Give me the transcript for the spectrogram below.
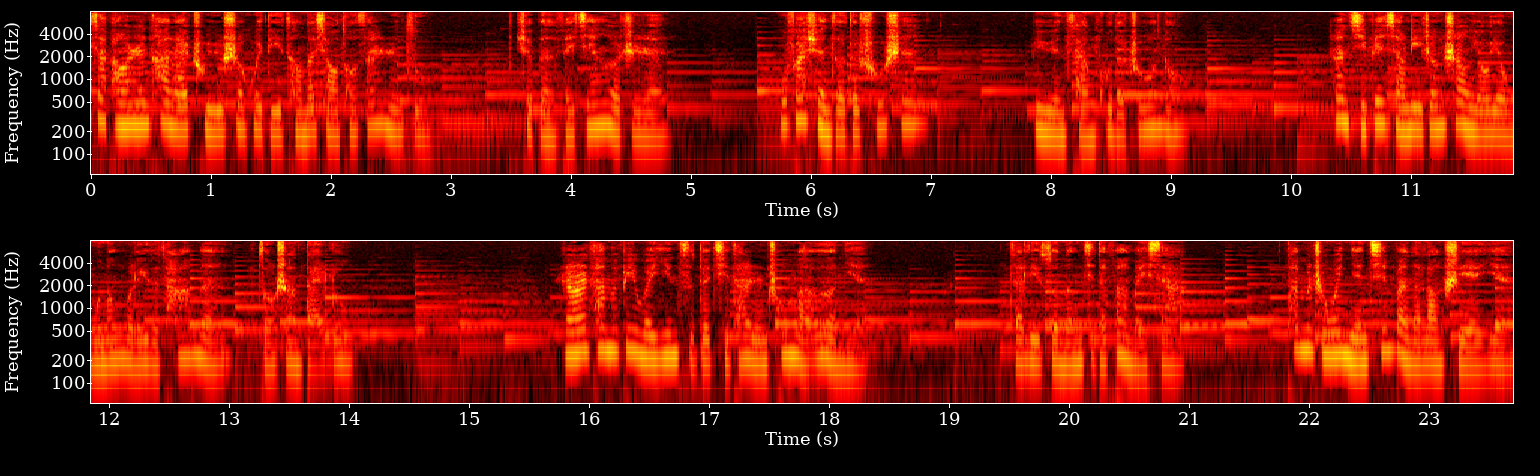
而在旁人看来，处于社会底层的小偷三人组，却本非奸恶之人，无法选择的出身，命运残酷的捉弄，让即便想力争上游也无能为力的他们走上歹路。然而，他们并未因此对其他人充满恶念，在力所能及的范围下，他们成为年轻版的浪矢爷爷，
